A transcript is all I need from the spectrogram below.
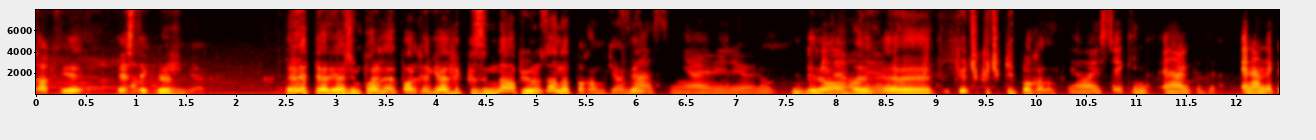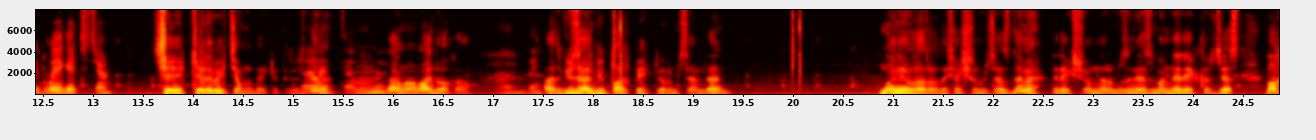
takviye destek veririm yani. Evet Derya'cığım paralel parka geldik kızım. Ne yapıyoruz? Anlat bakalım kendin. Sağ sinyal veriyorum. Bir biri alıyorum. Evet. Küçük küçük git bakalım. Yavaşça ikinci, en arkada, en öndeki dubayı geçeceğim. Şey kelebek camından götürüyoruz değil mi? Camını. Hı, tamam hadi bakalım. Önden- Hadi güzel bir park bekliyorum senden. Manevralara da şaşırmayacağız değil mi? Direksiyonlarımızı ne zaman nereye kıracağız? Bak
